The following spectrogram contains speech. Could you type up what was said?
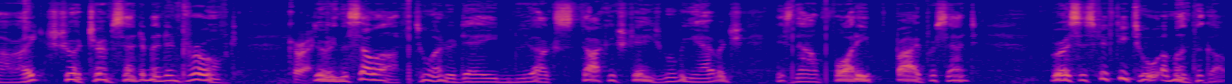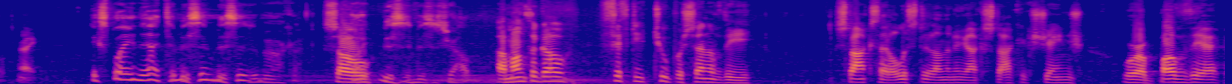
All right, short-term sentiment improved correct. during the sell-off. 200-day New York Stock Exchange moving average is now 45% versus 52 a month ago. Right. Explain that to Miss and Mrs. America. So Uh, Mrs. and Mrs. Charlton. a month ago, 52% of the stocks that are listed on the New York Stock Exchange were above their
